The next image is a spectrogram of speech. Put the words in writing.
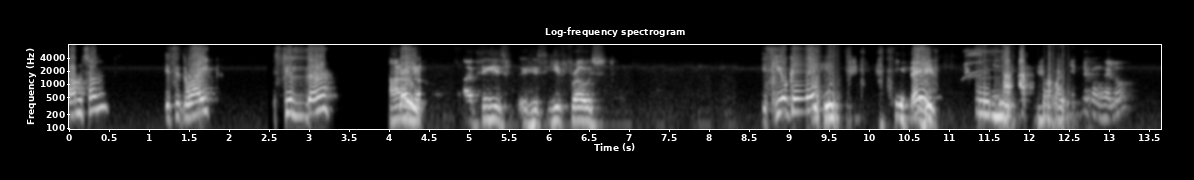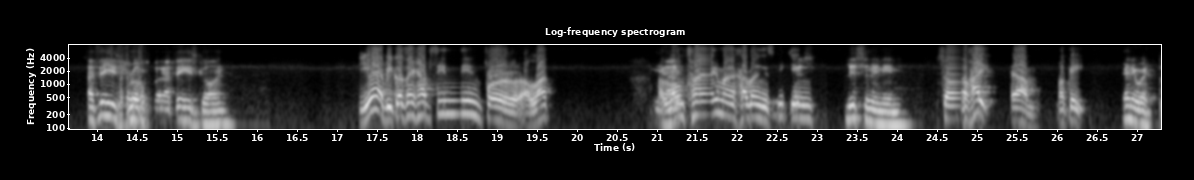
Thompson, is it right? Still there? I don't Dave. know. I think he's, he's he froze. Is he okay? Dave. ¿quién te? I think he's froze, but I think he's gone. Yeah, because I have seen him for a lot, a long time. I haven't speaking. Listening in. So hi. Um. Okay. Anyway.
